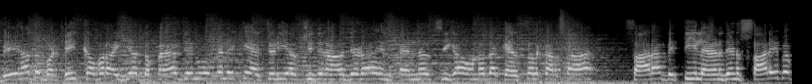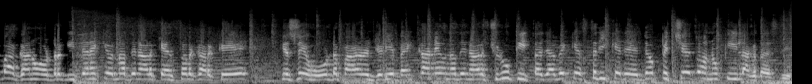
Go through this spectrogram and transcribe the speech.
ਬੇਹੱਦ ਵੱਡੀ ਖਬਰ ਆਈ ਹੈ ਦੁਪਹਿਰ ਜਿਹਨੂੰ ਉਹ ਕਹਿੰਦੇ ਕਿ ਐਚਡੀਐਫਸੀ ਦੇ ਨਾਲ ਜਿਹੜਾ ਇੰਪੈਨਲ ਸੀਗਾ ਉਹਨਾਂ ਦਾ ਕੈਨਸਲ ਕਰਤਾ। ਸਾਰਾ ਵਿੱਤੀ ਲੈਣ ਦੇਣ ਸਾਰੇ ਵਿਭਾਗਾਂ ਨੂੰ ਆਰਡਰ ਕੀਤੇ ਨੇ ਕਿ ਉਹਨਾਂ ਦੇ ਨਾਲ ਕੈਨਸਲ ਕਰਕੇ ਕਿਸੇ ਹੋਰ ਡਿਪਾਰਟਮੈਂਟ ਜਿਹੜੀਆਂ ਬੈਂਕਾਂ ਨੇ ਉਹਨਾਂ ਦੇ ਨਾਲ ਸ਼ੁਰੂ ਕੀਤਾ ਜਾਵੇ। ਕਿਸ ਤਰੀਕੇ ਦੇ ਦਿਓ ਪਿੱਛੇ ਤੁਹਾਨੂੰ ਕੀ ਲੱਗਦਾ ਇਸ ਦੇ?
